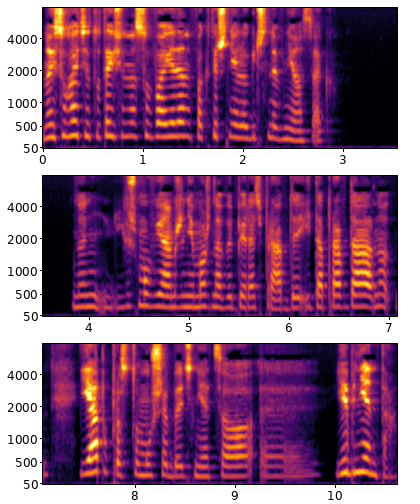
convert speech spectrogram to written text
No i słuchajcie, tutaj się nasuwa jeden faktycznie logiczny wniosek. No, już mówiłam, że nie można wypierać prawdy, i ta prawda, no, ja po prostu muszę być nieco yy, jebnięta.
